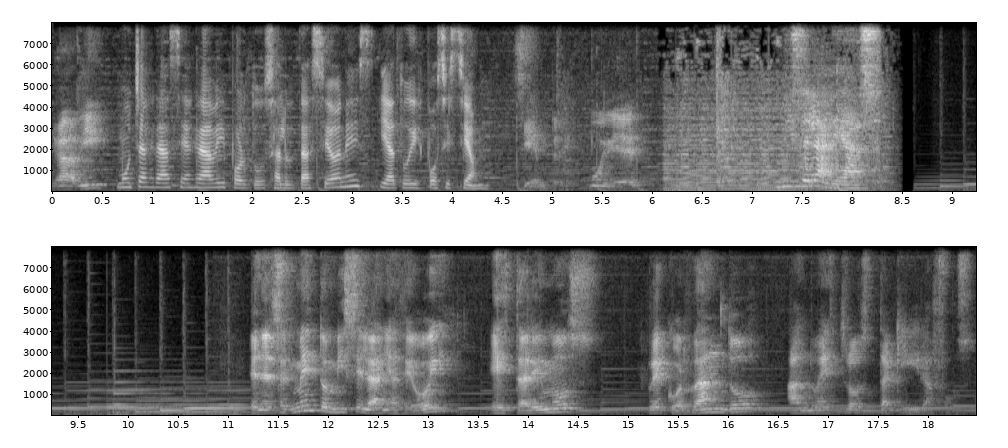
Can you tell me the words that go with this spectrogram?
Gaby. Muchas gracias, Gaby, por tus salutaciones y a tu disposición. Siempre. Muy bien. Misceláneas. En el segmento Misceláneas de hoy estaremos recordando a nuestros taquígrafos.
